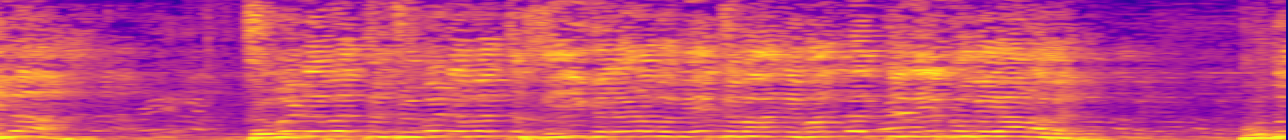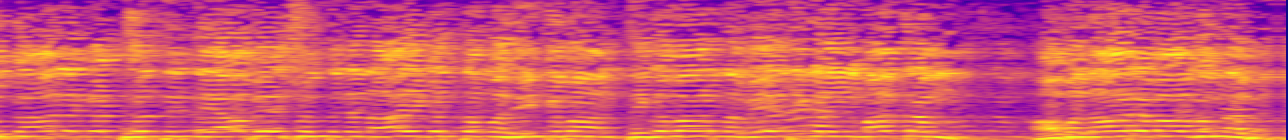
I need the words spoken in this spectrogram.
ഇതാ ചുവട് വെച്ച് ചുവട് വെച്ച് സ്വീകരണവും ഏറ്റുവാങ്ങി വന്നെത്തി നിൽക്കുകയാണവൻ. പുതുകാലഘട്ടത്തിന്റെ ആവേശത്തിന്റെ നായകത്വം വഹിക്കുവാൻ തികവാർന്ന വേദികളിൽ മാത്രം അവതാരമാകുന്നവൻ.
